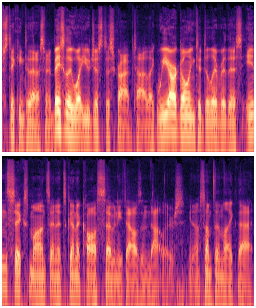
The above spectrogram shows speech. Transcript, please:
sticking to that estimate. Basically, what you just described, Todd. Like we are going to deliver this in six months, and it's going to cost seventy thousand dollars. You know, something like that.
